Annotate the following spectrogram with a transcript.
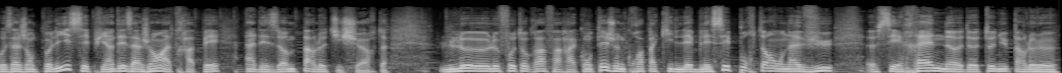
aux agents de police et puis un des agents a attrapé un des hommes par le t-shirt. Le, le, photographe a raconté, je ne crois pas qu'il l'ait blessé. Pourtant, on a vu euh, ces rênes tenues par le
